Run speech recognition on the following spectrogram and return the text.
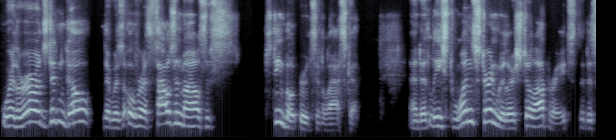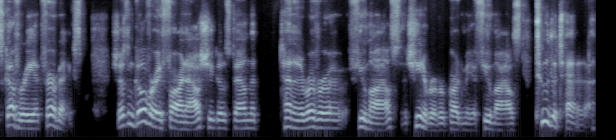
Where the railroads didn't go, there was over a thousand miles of steamboat routes in Alaska and at least one sternwheeler still operates, the Discovery at Fairbanks. She doesn't go very far now. She goes down the Tanana River a few miles, the Chena River, pardon me, a few miles to the Tanana.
